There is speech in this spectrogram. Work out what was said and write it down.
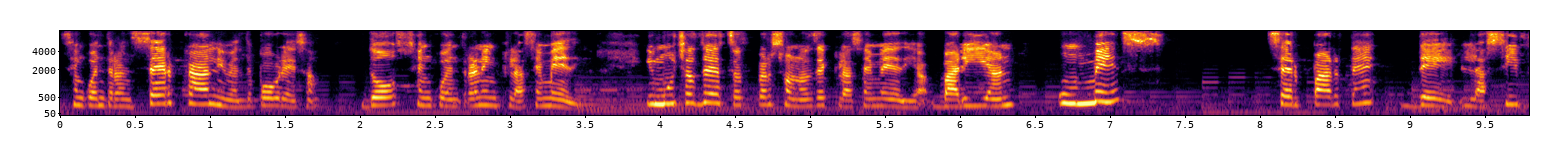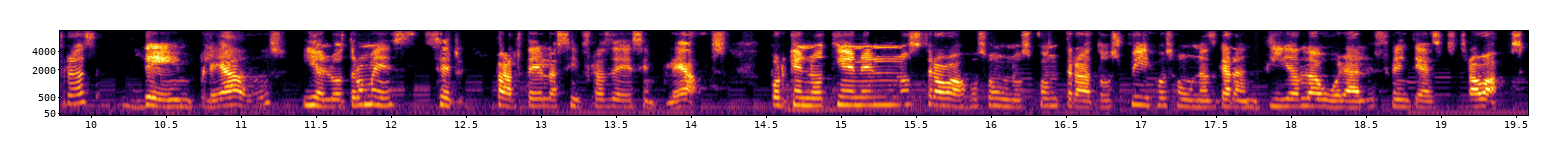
se encuentran cerca del nivel de pobreza, dos, se encuentran en clase media. Y muchas de estas personas de clase media varían un mes ser parte de las cifras de empleados y el otro mes ser parte de las cifras de desempleados, porque no tienen unos trabajos o unos contratos fijos o unas garantías laborales frente a esos trabajos.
